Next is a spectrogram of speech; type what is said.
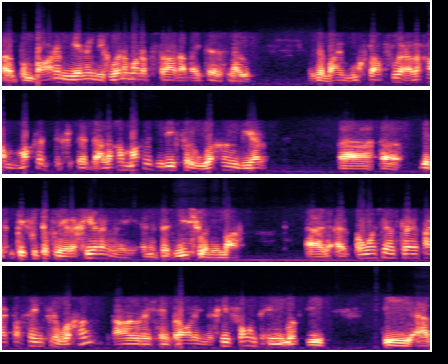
openbare mening die gewone man op straat daar buite is nou is baie moeg daarvoor. Hulle gaan maklik hulle gaan maklik hierdie verhoging weer uh uh dit die voete van die regering lê en dit is nie so nie maar uh kom ons sê ons kry 5% verhoging dan oor die sentrale energiefonds en ook die die uh,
